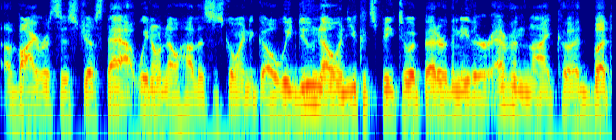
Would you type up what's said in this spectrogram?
a, virus is just that. We don't know how this is going to go. We do know, and you could speak to it better than either Evan and I could, but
